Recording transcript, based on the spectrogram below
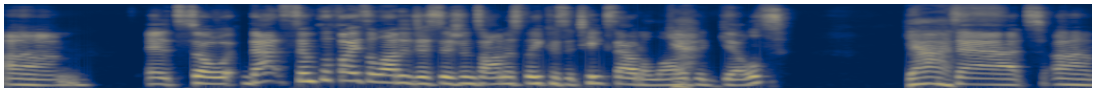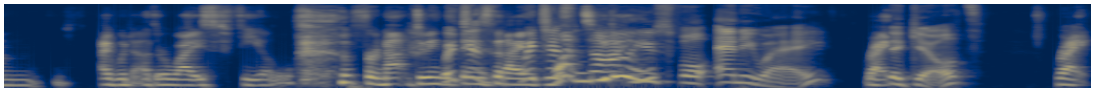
Um, it's so that simplifies a lot of decisions, honestly, because it takes out a lot Yeah. of the guilt yes that um, I would otherwise feel for not doing the which things is that I which want is to be not useful anyway right, the guilt right.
